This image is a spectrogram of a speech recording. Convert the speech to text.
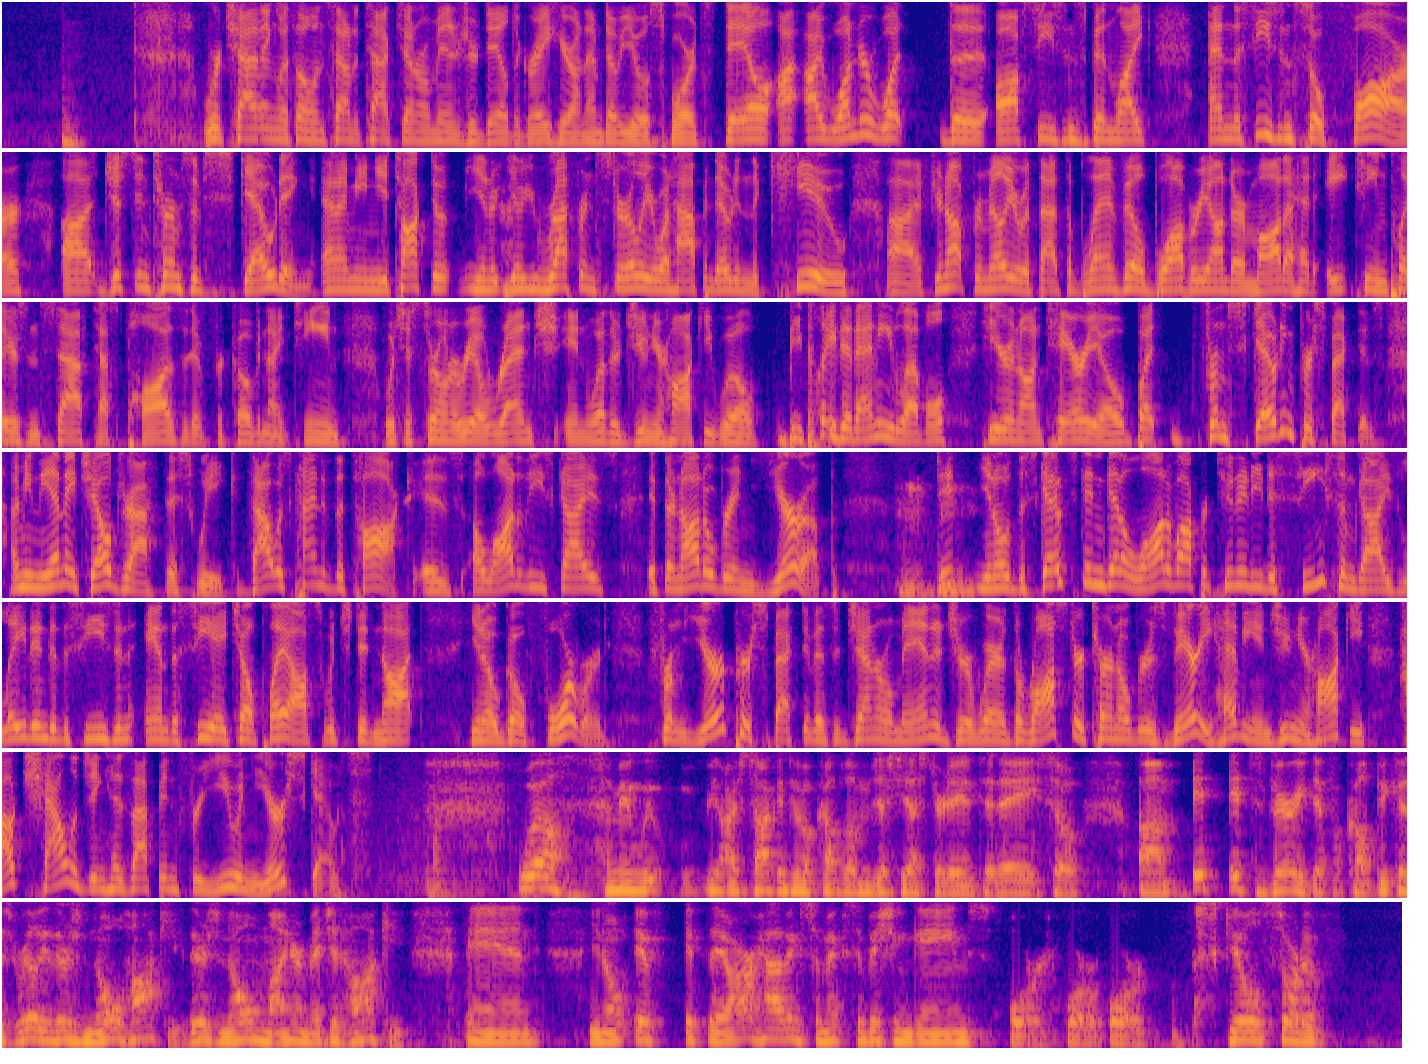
We're chatting with Owen Sound Attack General Manager Dale DeGray here on MWO Sports. Dale, I, I wonder what the off season's been like and the season so far, uh, just in terms of scouting. And I mean, you talked to you know you, you referenced earlier what happened out in the Q. Uh, if you're not familiar with that, the Blainville Boisbriand Armada had 18 players and staff test positive for COVID-19, which has thrown a real wrench in whether junior hockey will be played at any level here in Ontario. But from scouting perspectives, I mean, the NHL draft this week that was kind of the talk. Is a lot of these guys, if they're not over in Europe did you know the scouts didn't get a lot of opportunity to see some guys late into the season and the CHL playoffs which did not you know go forward. From your perspective as a general manager where the roster turnover is very heavy in junior hockey how challenging has that been for you and your scouts? Well i mean we i was talking to a couple of them just yesterday and today so um, it, it's very difficult because really there's no hockey. There's no minor midget hockey. And you know, if if they are having some exhibition games or or or skills sort of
